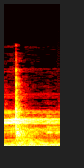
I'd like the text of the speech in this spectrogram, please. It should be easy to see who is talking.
Speaker 1: Mm-hmm.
